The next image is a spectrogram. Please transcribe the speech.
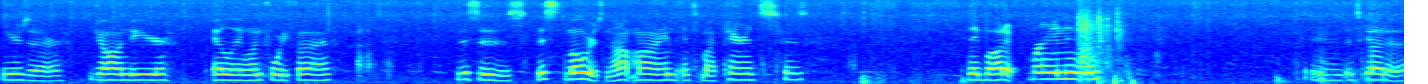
Here's our John Deere LA 145. This is this mower is not mine. It's my parents' they bought it brand new. And it's got a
